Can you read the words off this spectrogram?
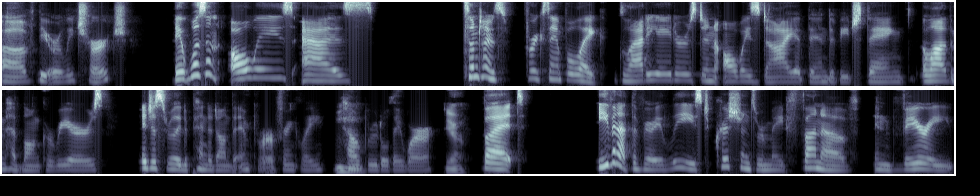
of the early church. It wasn't always as sometimes, for example, like gladiators didn't always die at the end of each thing. A lot of them had long careers. It just really depended on the emperor, frankly, how brutal they were. Yeah. But even at the very least, Christians were made fun of in very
